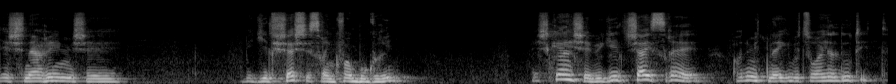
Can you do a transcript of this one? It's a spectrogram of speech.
יש נערים שבגיל 16 הם כבר בוגרים. יש כאלה שבגיל 19 עוד מתנהג בצורה ילדותית.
